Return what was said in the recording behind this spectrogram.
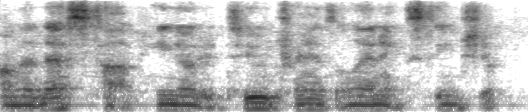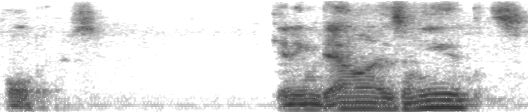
On the desktop, he noted two transatlantic steamship folders. Getting down on his knees,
